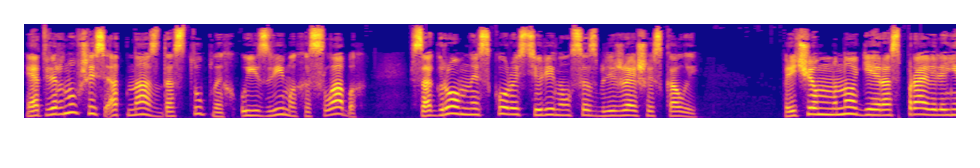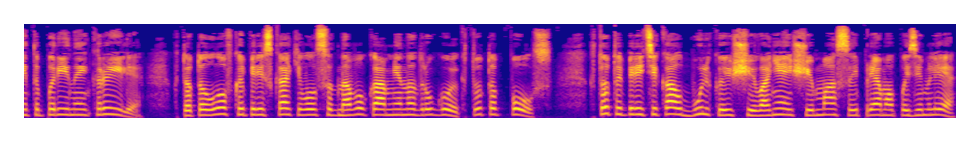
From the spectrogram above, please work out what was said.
и, отвернувшись от нас, доступных, уязвимых и слабых, с огромной скоростью ринулся с ближайшей скалы. Причем многие расправили нетопыриные крылья, кто-то ловко перескакивал с одного камня на другой, кто-то полз, кто-то перетекал булькающие, воняющие массой прямо по земле,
